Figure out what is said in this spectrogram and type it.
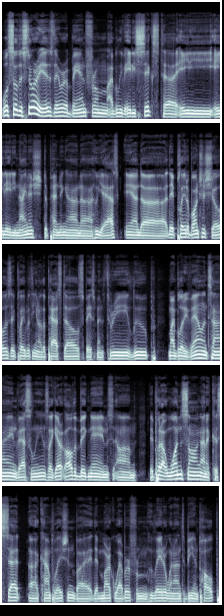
Well, so the story is they were a band from I believe '86 to '88, '89 ish, depending on uh, who you ask, and uh, they played a bunch of shows. They played with you know the Pastels, Spacemen Three, Loop. My Bloody Valentine, Vaselines, like all the big names. Um, they put out one song on a cassette uh, compilation by that Mark Webber from who later went on to be in Pulp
